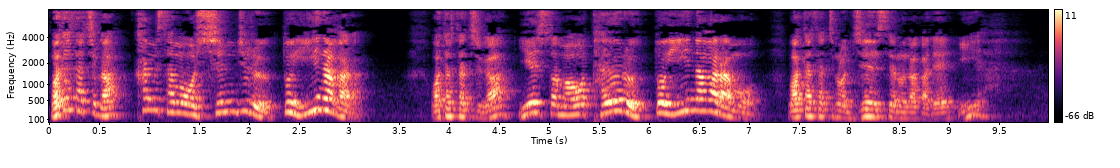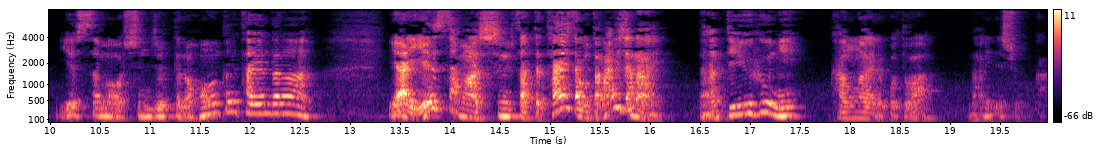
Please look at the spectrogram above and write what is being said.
私たちが神様を信じると言いながら、私たちがイエス様を頼ると言いながらも、私たちの人生の中で、いや、イエス様を信じるってのは本当に大変だな。いや、イエス様を信じたって大したことないじゃない。なんていうふうに考えることはないでしょうか。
